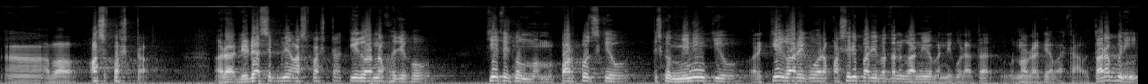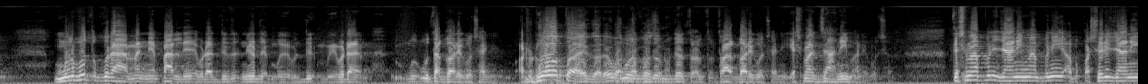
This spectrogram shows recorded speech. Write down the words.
अब अस्पष्ट र लिडरसिप पनि अस्पष्ट के गर्न खोजेको के त्यसको पर्पोज के हो त्यसको मिनिङ के हो र के गरेको र कसरी परिवर्तन गर्ने हो भन्ने कुरा त नरहेकै अवस्था हो तर पनि मूलभूत कुरामा नेपालले एउटा एउटा उता गरेको छ नि गरेको छ नि यसमा जाने भनेको छ त्यसमा पनि जानेमा पनि अब कसरी जाने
